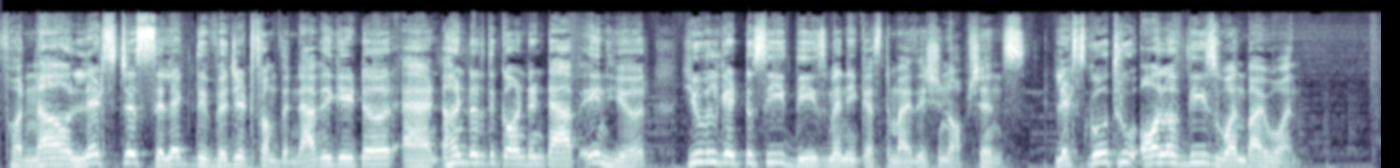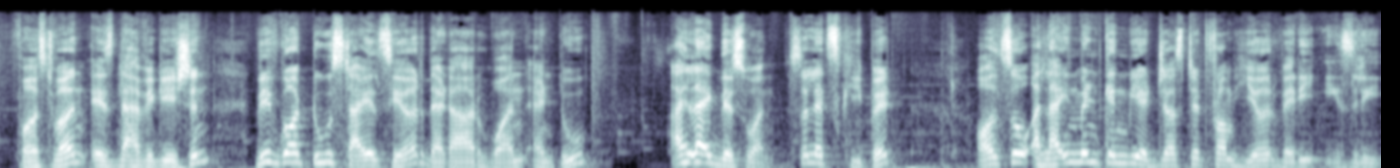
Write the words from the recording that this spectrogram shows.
For now, let's just select the widget from the navigator and under the content tab in here, you will get to see these many customization options. Let's go through all of these one by one. First one is navigation. We've got two styles here that are 1 and 2. I like this one, so let's keep it. Also, alignment can be adjusted from here very easily.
